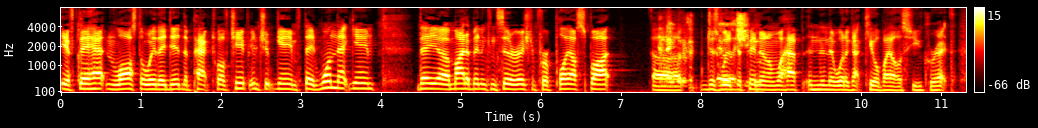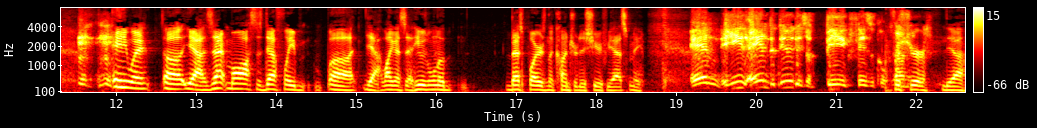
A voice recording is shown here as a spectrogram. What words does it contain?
if they hadn't lost the way they did in the Pac-12 championship game, if they'd won that game, they uh, might have been in consideration for a playoff spot. Uh, just would have depended on what happened, and then they would have got killed by LSU. Correct. anyway, uh, yeah, Zack Moss is definitely, uh, yeah, like I said, he was one of the best players in the country this year, if you ask me. And he and the dude is a big physical For runner. sure, yeah.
